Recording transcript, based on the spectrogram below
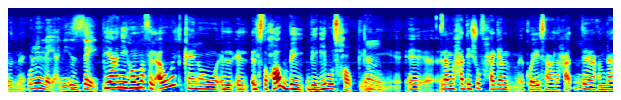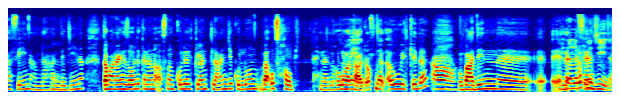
إزاي لله. قولي لنا يعني إزاي؟ يعني هم في الأول كانوا ال- ال- الصحاب بي- بيجيبوا صحاب. يعني آه، لما حد يشوف حاجة كويسة على حد عاملاها فين؟ عاملاها عند دينا. طبعا عايزة أقول لك إن أنا أصلا كل ال client اللي عندي كلهم بقوا صحابي. إحنا اللي هو كمان. اتعرفنا الأول كده. وبعدين آه، آه، إحنا نروح لدينا.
